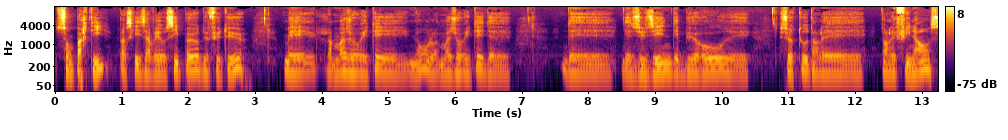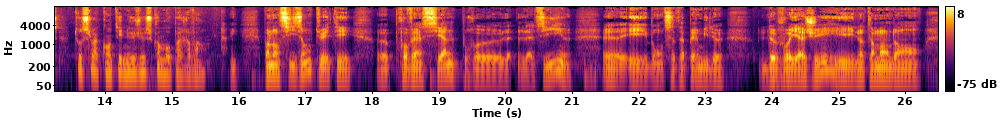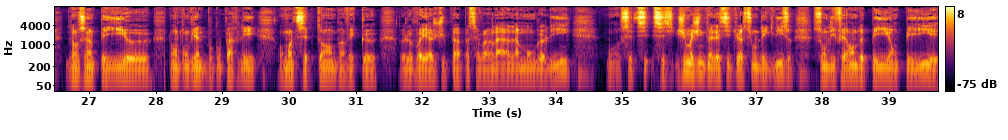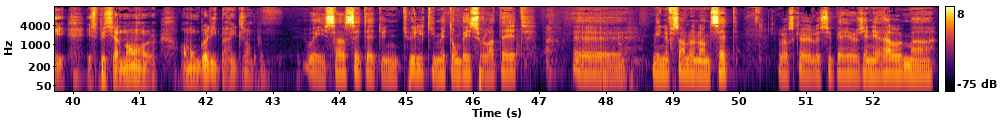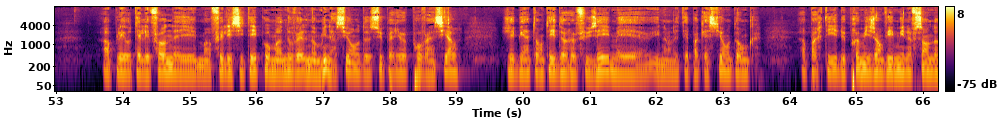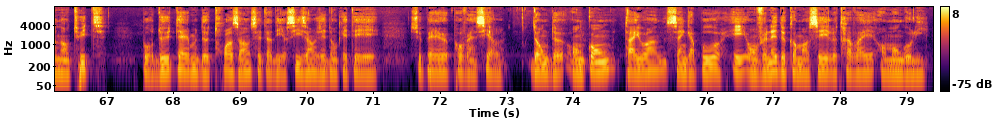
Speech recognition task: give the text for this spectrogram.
sont parties parce qu'ils avaient aussi peur du futur, mais la majorité, non, la majorité des, des, usines, des bureaux, surtout dans les dans les finances, tout cela continue juste comme auparavant. Pendant six ans, tu été euh, provincial pour euh, l'Asie euh, et bon, ça t'a permis de de voyager et notamment dans dans un pays dont on vient de beaucoup parler au mois de septembre avec le voyage du pape, à savoir la, Mongolie. Bon, j'imagine que les situations d'église sont différentes de pays en pays et, et spécialement euh, en Mongolie, par exemple. Oui, ça, c'était une tuile qui m'est tombée sur la tête euh, 1997, lorsque le supérieur général m'a appelé au téléphone et m'a félicité pour ma nouvelle nomination de supérieur provincial. J'ai bien tenté de refuser, mais euh, il n'en était pas question, donc à partir du 1er janvier 1998, pour deux termes de trois ans, c'est-à-dire six ans, j'ai donc été supérieur provincial. Donc de Hong Kong, Taïwan, Singapour, et on venait de commencer le travail en Mongolie.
